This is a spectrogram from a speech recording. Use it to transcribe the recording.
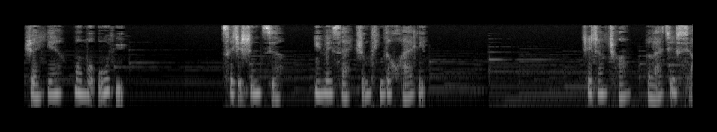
冉嫣默默无语，侧着身子依偎在荣婷的怀里。这张床本来就小，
